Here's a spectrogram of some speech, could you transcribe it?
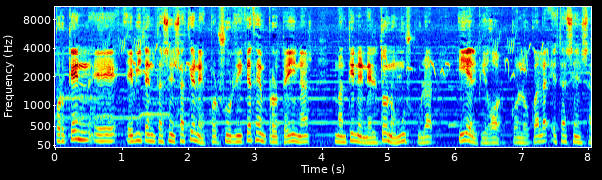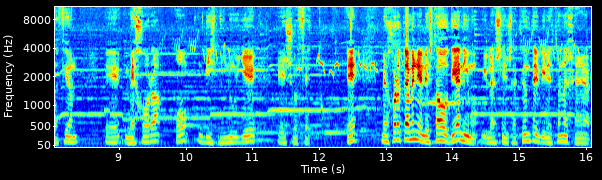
¿Por qué eh, evitan estas sensaciones? Por su riqueza en proteínas mantienen el tono muscular y el vigor, con lo cual esta sensación eh, mejora o disminuye eh, su efecto. Mejora también el estado de ánimo y la sensación de bienestar en general,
